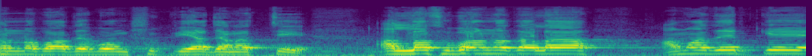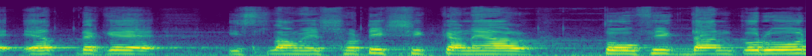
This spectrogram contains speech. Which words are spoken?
ধন্যবাদ এবং সুক্রিয়া জানাচ্ছি। আল্লাহ সুবাহতালা আমাদেরকে এর থেকে ইসলামের সঠিক শিক্ষা নেওয়ার তৌফিক দান করুন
